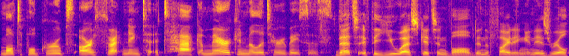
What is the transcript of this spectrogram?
Multiple groups are threatening to attack American military bases. That's if the U.S. gets involved in the fighting in Israel.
